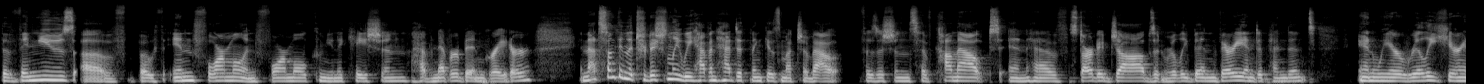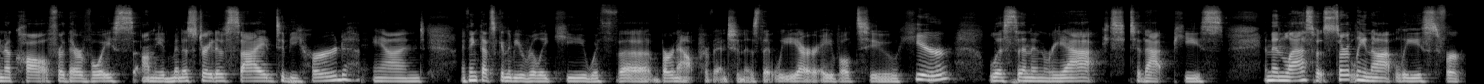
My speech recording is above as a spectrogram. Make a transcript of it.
The venues of both informal and formal communication have never been greater. And that's something that traditionally we haven't had to think as much about. Physicians have come out and have started jobs and really been very independent. And we are really hearing a call for their voice on the administrative side to be heard. And I think that's going to be really key with the burnout prevention is that we are able to hear, listen, and react to that piece. And then last but certainly not least, for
